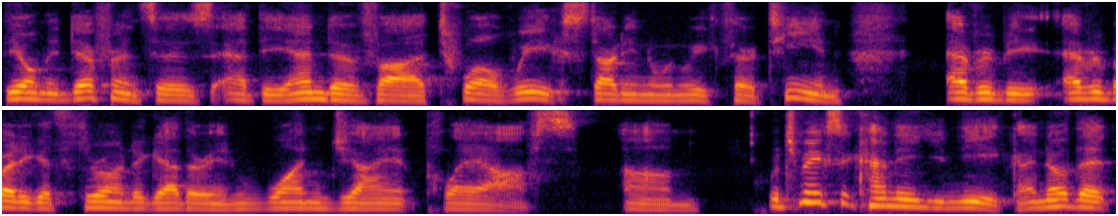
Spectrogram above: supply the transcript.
The only difference is at the end of uh, 12 weeks, starting in week 13, everybody everybody gets thrown together in one giant playoffs, um, which makes it kind of unique. I know that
